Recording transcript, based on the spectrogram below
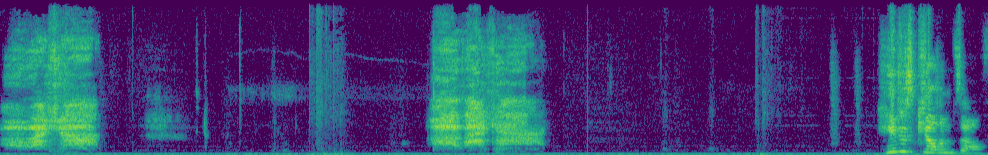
Oh my god! Oh my god! He just killed himself.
